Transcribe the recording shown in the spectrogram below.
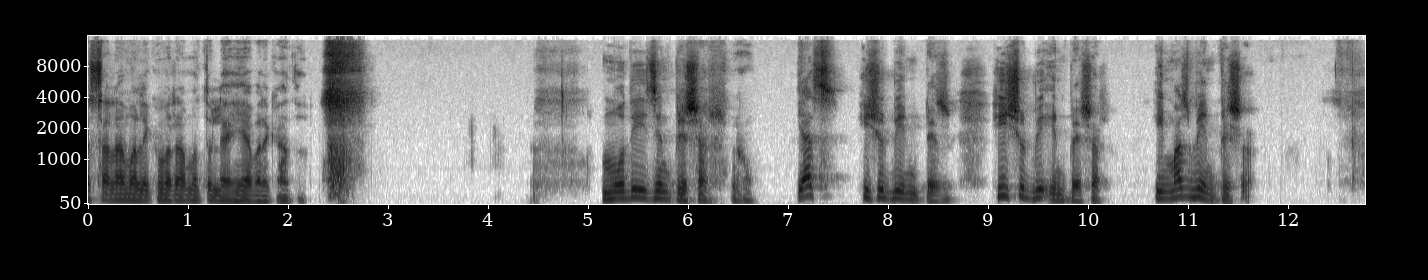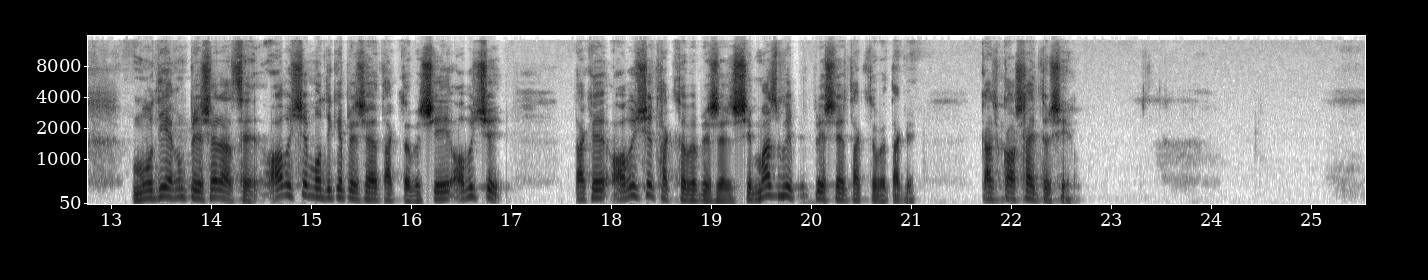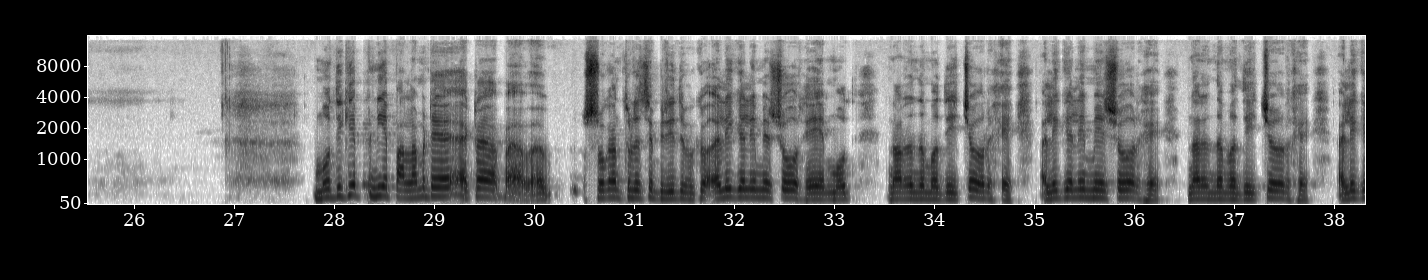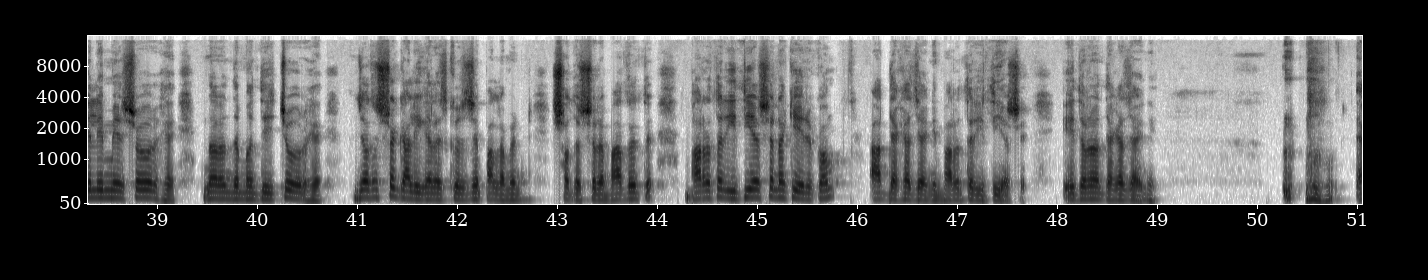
আসসালামু আলাইকুম রহমতুল্লাহ আবরকাত Modi is in pressure now yes he should be in pressure he should be in pressure he must be in pressure Modi এখন pressure আছে। অবশ্যই মোদিকে প্রেশারে থাকতে হবে। সে অবশ্যই তাকে অবশ্যই থাকতে হবে প্রেশারে সে মাস্ট বি প্রেশারে থাকতে হবে তাকে। কাজ কষায় তো সে। মোদিকে নিয়ে পার্লামেন্টে একটা স্লোগান তুলেছে বিরোধী পক্ষ, আলি গলি মে শোর হে মোদ, নরেন্দ্র মোদী চোর হে, আলি গলি মে শোর হে, নরেন্দ্র মোদী চোর হে, আলি গলি মে শোর হে, নরেন্দ্র মোদী চোর হে। যথেষ্ট গালিগালাজ করেছে পার্লামেন্ট সদস্যরা। ভারতে, ভারতের ইতিহাসে নাকি এরকম আর দেখা যায়নি, ভারতের ইতিহাসে এই ধরনের দেখা যায়নি।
